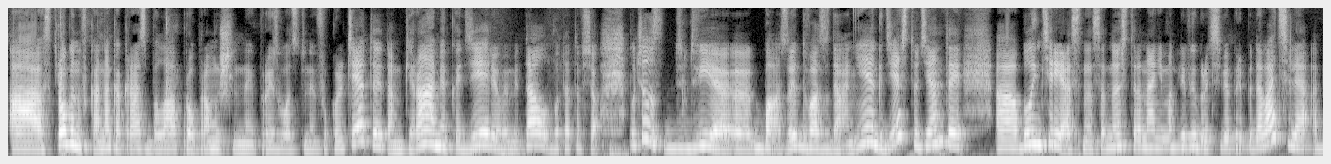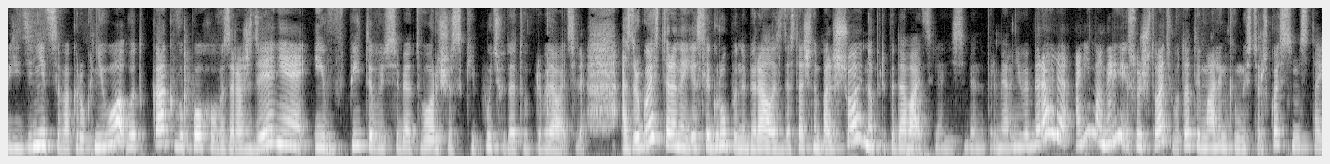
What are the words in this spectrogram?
а Строгановка, она как раз была про промышленные производственные факультеты, там керамика, дерево, металл, вот это все. Получилось две э, базы, два здания, где студенты, а, было интересно, с одной стороны, они могли выбрать себе преподавателя, объединиться вокруг него, вот как в эпоху Возрождения и впитывать в себя творческий путь вот этого преподавателя. А с другой стороны, если группа набиралась достаточно большой, но преподавателя они себе, например, не выбирали, они могли существовать вот этой маленькой мастерской самостоятельно,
